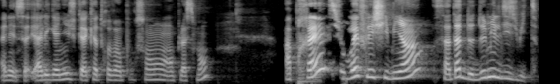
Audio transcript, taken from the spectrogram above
allaient gagner jusqu'à 80% en placement. Après, si on réfléchit bien, ça date de 2018.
